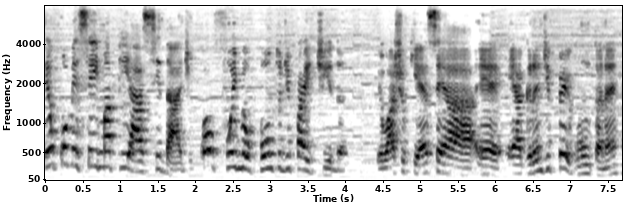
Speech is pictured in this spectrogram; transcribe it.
eu comecei a mapear a cidade. Qual foi meu ponto de partida? Eu acho que essa é a, é, é a grande pergunta, né?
